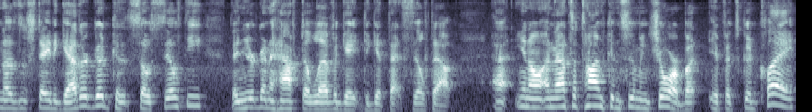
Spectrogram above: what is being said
doesn't stay together good because it's so silty, then you're going to have to levigate to get that silt out. Uh, you know, and that's a time consuming chore. But if it's good clay,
